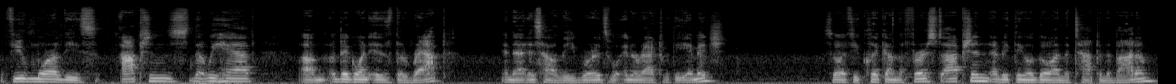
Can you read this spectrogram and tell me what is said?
A few more of these options that we have. Um, a big one is the wrap, and that is how the words will interact with the image. So if you click on the first option, everything will go on the top and the bottom.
